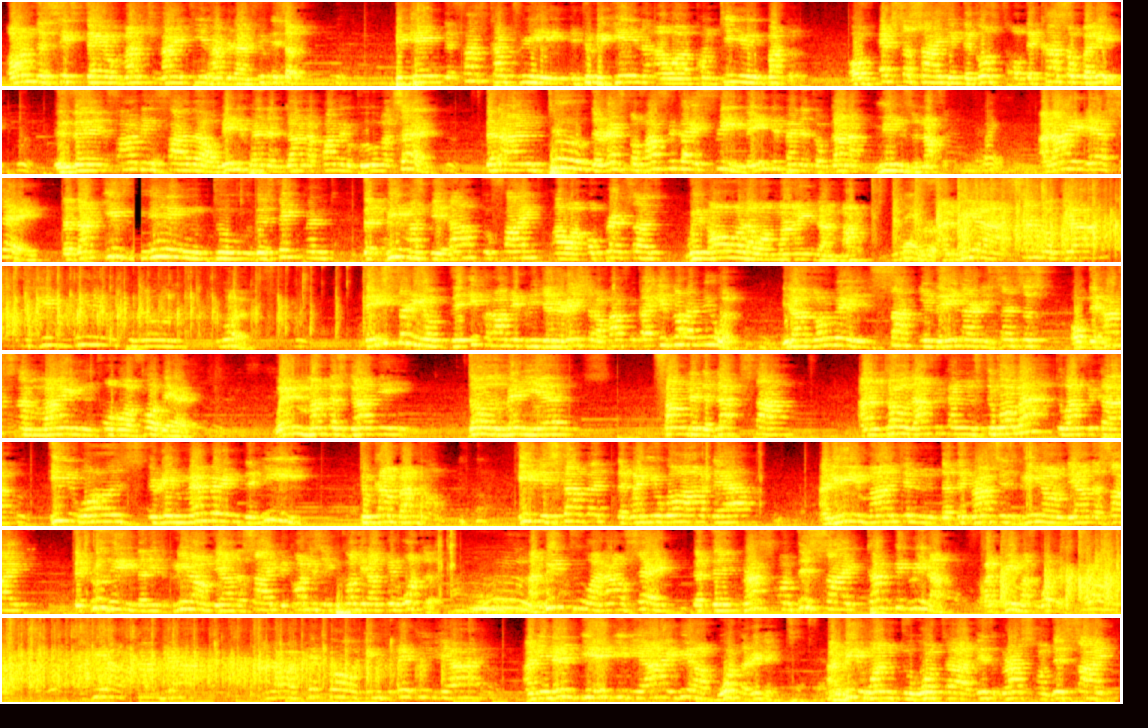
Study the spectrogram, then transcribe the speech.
on the sixth day of March 1957, became the first country to begin our continuing battle of exercising the ghost of the curse of Berlin. The founding father of independent Ghana, Kwame Nkrumah, said that until the rest of Africa is free, the independence of Ghana means nothing. And I dare say that that gives meaning to the statement that we must be helped to fight our oppressors with all our mind and might. And we are assembled here to give meaning to those words. The history of the economic regeneration of Africa is not a new one. It has always sat in the inner recesses of the hearts and minds of our forebears. When Marcus Garvey, those many years, founded the Black Star and told Africans to go back to Africa, he was remembering the need to come back home. He discovered that when you go out there and you imagine that the grass is green on the other side, the truth is that it's green on the other side because, it's, because it has been watered. And we too are now saying that the grass on this side can be greener, but we must water it. We have come here, and our ghetto is ADDI, and in ADDI we have water in it. And we want to water this grass on this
